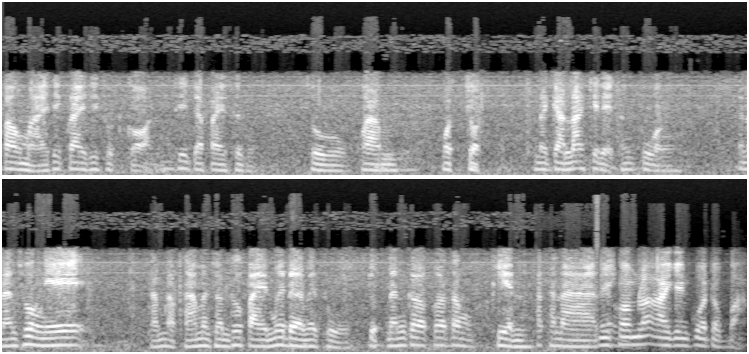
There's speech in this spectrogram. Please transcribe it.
เป้าหมายที่ใกล้ที่สุดก่อน ที่จะไปสู่สู่ความหมดจดในการละกิเลสทั้งปวงฉะนั้นช่วงนี้ สำหรับสามัญชนทั่วไปเมื่อเดินไปสู่ จุดนั้นก็ก็ต้องเพียรพัฒนามีความละอายเกรงกลัวต่อบาป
